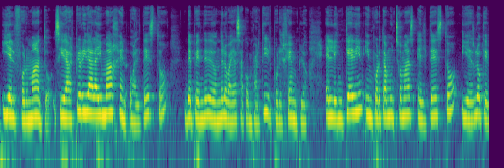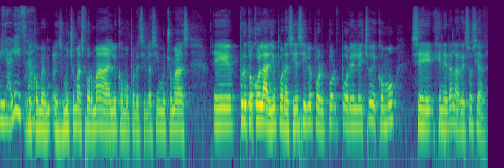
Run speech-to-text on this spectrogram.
Y el formato, si das prioridad a la imagen o al texto, depende de dónde lo vayas a compartir. Por ejemplo, en LinkedIn importa mucho más el texto y es lo que viraliza. Porque como es mucho más formal, como por decirlo así, mucho más eh, protocolario, por así decirlo, por, por, el hecho de cómo se genera la red social.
